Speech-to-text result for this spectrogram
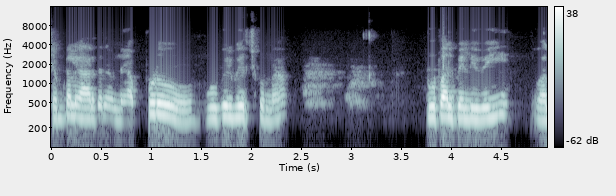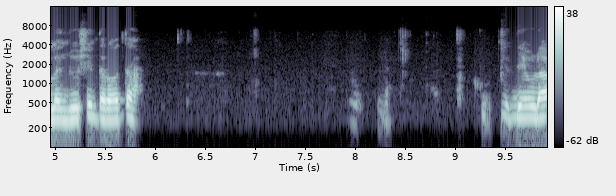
చెమటలు కారుతూనే ఉన్నాయి. అప్పుడు ఊపిరి పీల్చుకున్నా. భూపాలపల్లి పోయి వాళ్ళని చూసిన తర్వాత దేవుడా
